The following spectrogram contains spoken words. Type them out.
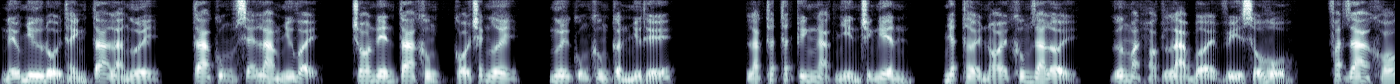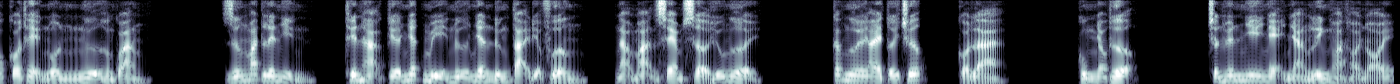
nếu như đổi thành ta là ngươi, ta cũng sẽ làm như vậy cho nên ta không có trách ngươi ngươi cũng không cần như thế. Lạc thất thất kinh ngạc nhìn chính niên, nhất thời nói không ra lời, gương mặt hoặc là bởi vì xấu hổ, phát ra khó có thể ngôn ngữ hồng quang. Dương mắt lên nhìn, thiên hạ kia nhất mỹ nữ nhân đứng tại địa phương, ngạo mạn xem sở hữu người. Các ngươi ai tới trước, còn là cùng nhau thượng. Trần huyên nhi nhẹ nhàng linh hoạt hỏi nói,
